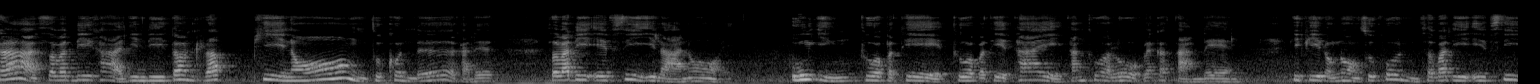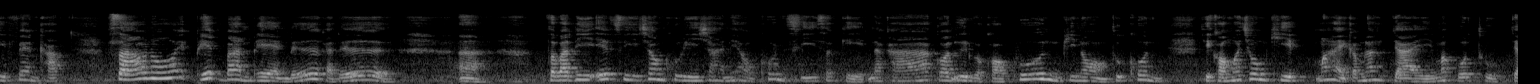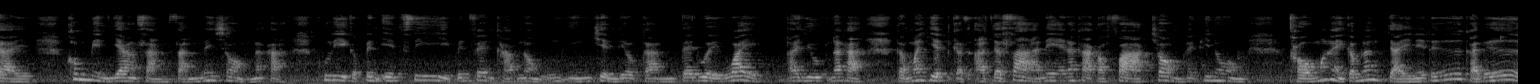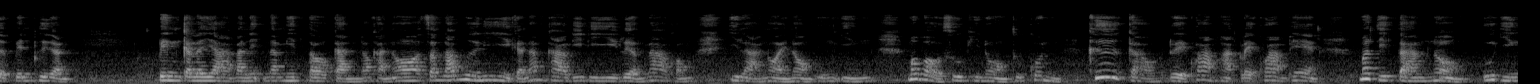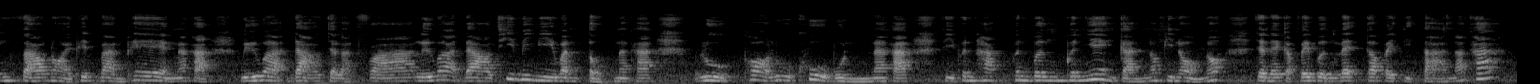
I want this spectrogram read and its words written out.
ค่ะ สวัสดีค่ะ ยินดีต้อนรับพี่น้องทุกคนเด้อค่ะเด้อสวัสดีเอฟซีอีหลาหน่อย อุ้งอิงทั่วประเทศ ทั่วประเทศไทย ทั้งทั่วโลกและก็ต่างแดน พี่พี่ๆน้องๆสุกคน สวัสดีเอฟซีแฟนครับ สาวน้อยเพชรบ้านแพงเด้อค่ะเด้ออ่า สวัสดี FC ช่องคุรีชาแนลค้นสีสะเกตนะคะ ก่อนอื่นก็ขอบคุณพี่น้องทุกคน ที่เขามาชมคลิป มาให้กำลังใจ มากดถูกใจ คอมเมนต์อย่างสั่งสรรค์ในช่องนะคะ คุรีก็เป็น FC เป็นแฟนคลับน้องอุ้งอิงเช่นเดียวกัน แต่ด้วยวัยอายุนะคะกับมาเฮ็ดก็อาจจะซาแน่นะคะก็ฝากช่องให้พี่น้อง เขามาให้กำลังใจในเด้อค่ะเด้อเป็นเพื่อน เป็นกัลยาณมิตรต่อกันเนาะค่ะเนาะสำหรับมือนี้ก็นำข่าวดีๆ เรื่องราของอีหลาหน่อยน้องอุงอิงมาบอกสู่พี่น้องทุกคน คือเก่าด้วยความหักและความแพงมาติดตามน้องอุงอิงสาวหน่อยเพชรบานแพงนะคะ หรือว่าดาวจรัสฟ้า หรือว่าดาวที่ไม่มีวันตกนะคะ ลูกพ่อลูกคู่บุญนะคะที่เพิ่นฮักเพิ่นเบิงเพิ่นแย่งกันเนาะพี่น้องเนาะจะได้กลับไปเบิงและก็ไปติดตามนะคะ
